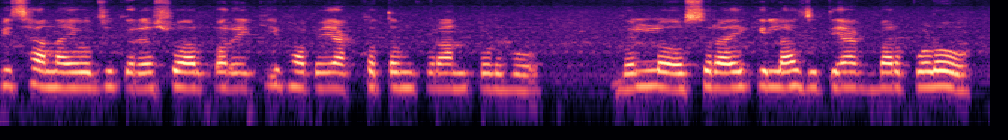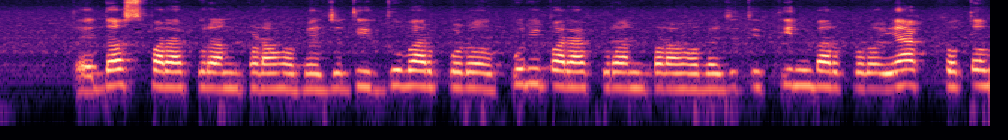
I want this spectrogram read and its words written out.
বিছানায় অজু করে শোয়ার পরে কীভাবে এক খতম কোরআন পড়ব? বলল সুরাই কিলা যদি একবার পড়ো, তো দশ পারা কোরআন পড়া হবে, যদি দুবার পড়ো, কুড়ি পারা কোরআন পড়া হবে, যদি তিনবার পড়ো, এক খতম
